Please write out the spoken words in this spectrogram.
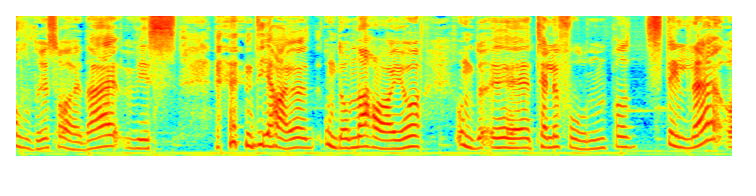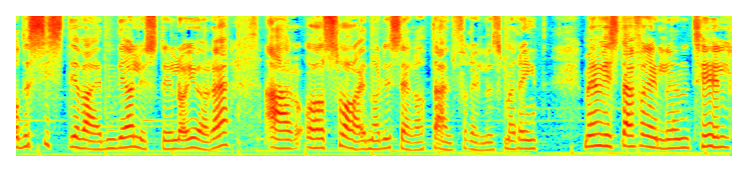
aldri svare deg hvis de har jo, Ungdommene har jo ungdom, eh, telefonen på stille, og det siste i verden de har lyst til å gjøre, er å svare når de ser at det er en forelder som har ringt. Men hvis det er foreldrene til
